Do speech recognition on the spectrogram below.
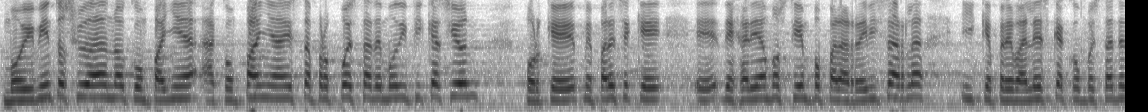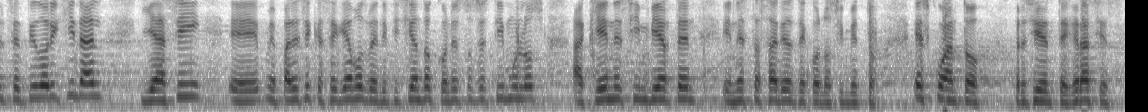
Movimiento Ciudadano acompaña, acompaña esta propuesta de modificación porque me parece que eh, dejaríamos tiempo para revisarla y que prevalezca como está en el sentido original y así eh, me parece que seguimos beneficiando con estos estímulos a quienes invierten en estas áreas de conocimiento. Es cuanto, presidente. Gracias.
